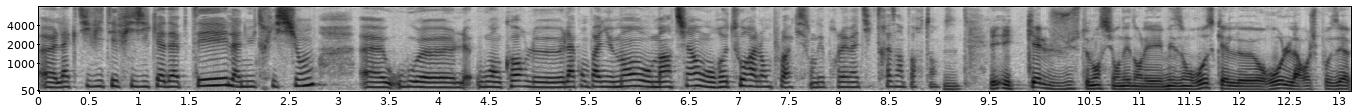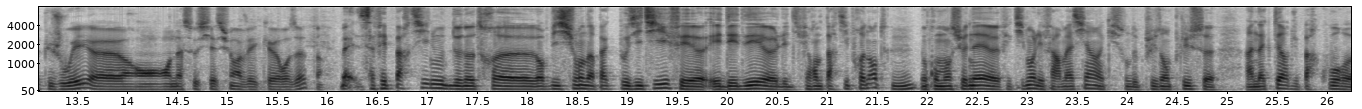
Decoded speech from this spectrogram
l'activité physique adaptée, la nutrition ou, ou encore l'accompagnement au maintien ou au retour à l'emploi, qui sont des problématiques très importantes. Mmh. Et, quel, justement, si on est dans les maisons roses, quel euh, rôle La Roche-Posay a pu jouer euh, en, association avec euh, Roseup bah, Ça fait partie, nous, de notre ambition d'impact positif et, d'aider les différentes parties prenantes. Mmh. Donc, on mentionnait effectivement les pharmaciens qui sont de plus en plus un acteur du parcours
